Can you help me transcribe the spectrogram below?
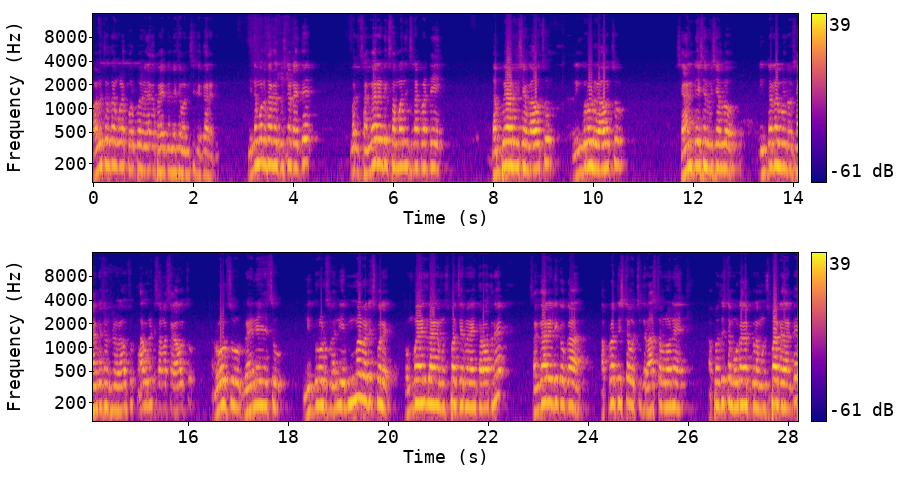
పవిత్రతను కూడా కోరుకునే విధంగా ప్రయత్నం చేసే మనిషి జగ్గారెడ్డి. నిన్న మొన్న సంగతి చూసినట్టయితే మరి సంగారెడ్డికి సంబంధించినటువంటి డంప్ యార్డ్ విషయం కావచ్చు రింగ్ రోడ్ కావచ్చు శానిటేషన్ విషయంలో ఇంటర్నల్ ఉన్న శానిటేషన్ విషయంలో కావచ్చు తాగునీటి సమస్య కావచ్చు రోడ్స్ డ్రైనేజెస్ లింక్ రోడ్స్ ఇవన్నీ ఎన్నో పట్టించుకోలే. తొంభై ఐదులో ఆయన మున్సిపల్ చైర్మన్ అయిన తర్వాతనే సంగారెడ్డికి ఒక అప్రతిష్ట వచ్చింది. రాష్ట్రంలోనే అప్రతిష్ట మూటగట్టుకున్న మున్సిపాలిటీ అంటే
